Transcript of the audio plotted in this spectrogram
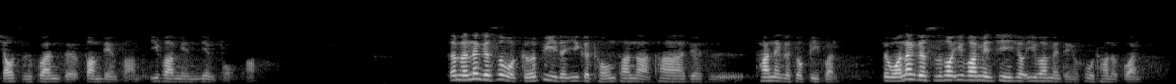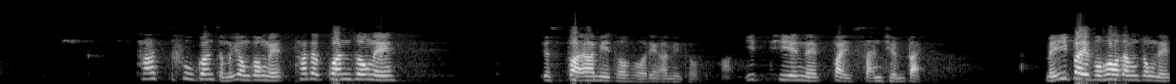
小止观的方便法门，一方面念佛啊。那么那个时候我隔壁的一个同参呢，他就是他那个时候闭关。对我那个时候，一方面进修，一方面等于护他的关。他护关怎么用功呢？他在关中呢，就是拜阿弥陀佛，念阿弥陀佛啊，一天呢拜三千拜，每一拜佛号当中呢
